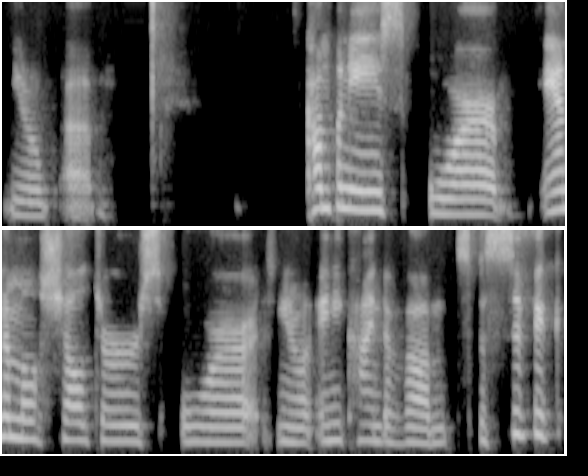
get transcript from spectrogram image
you know, uh, companies or animal shelters or you know any kind of um, specific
